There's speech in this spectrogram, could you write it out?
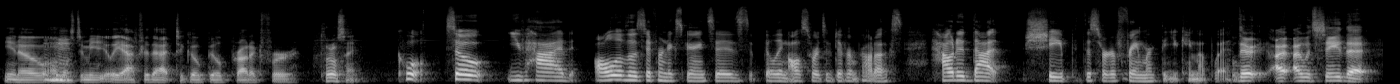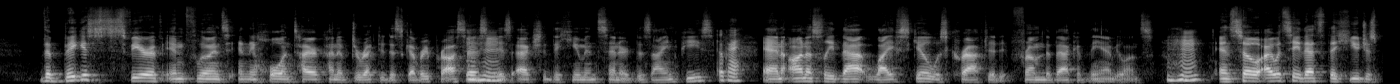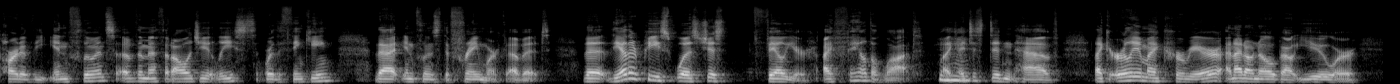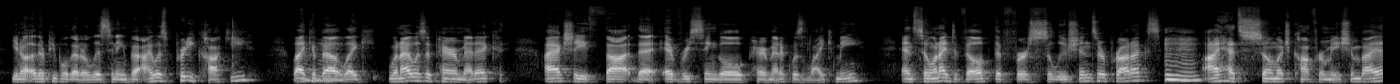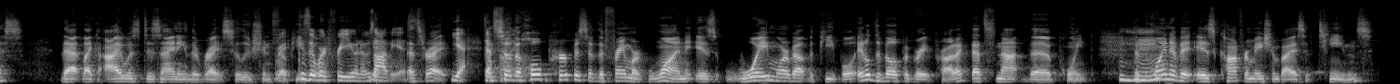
you know, Mm-hmm. almost immediately after that to go build product for Plural Pluralsight. Cool. So you've had all of those different experiences building all sorts of different products. How did that shape the sort of framework that you came up with? There, I, I would say that the biggest sphere of influence in the whole entire kind of directed discovery process mm-hmm. is actually the human centered design piece. Okay. And honestly, that life skill was crafted from the back of the ambulance. Mm-hmm. And so I would say that's the hugest part of the influence of the methodology, at least, or the thinking that influenced the framework of it. The, the other piece was just failure. I failed a lot. Like, I mm-hmm. just didn't have, like, early in my career, and I don't know about you or, you know, other people that are listening, but I was pretty cocky. Like, about, mm-hmm. like, when I was a paramedic, I actually thought that every single paramedic was like me. And so when I developed the first solutions or products, mm-hmm. I had so much confirmation bias that like I was designing the right solution for Right. people. Because it worked for you and it was obvious. That's right. Yeah. And so the whole purpose of the framework, one, is way more about the people. It'll develop a great product. That's not the point. Mm-hmm. The point of it is confirmation bias of teams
